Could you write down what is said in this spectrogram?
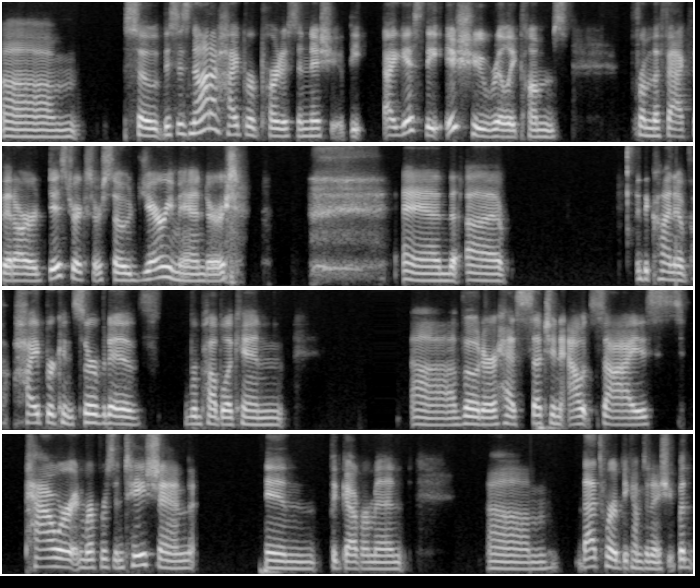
Um, so this is not a hyper partisan issue. The I guess the issue really comes from the fact that our districts are so gerrymandered and uh, the kind of hyper conservative Republican uh, voter has such an outsized power and representation in the government. Um, that's where it becomes an issue. But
